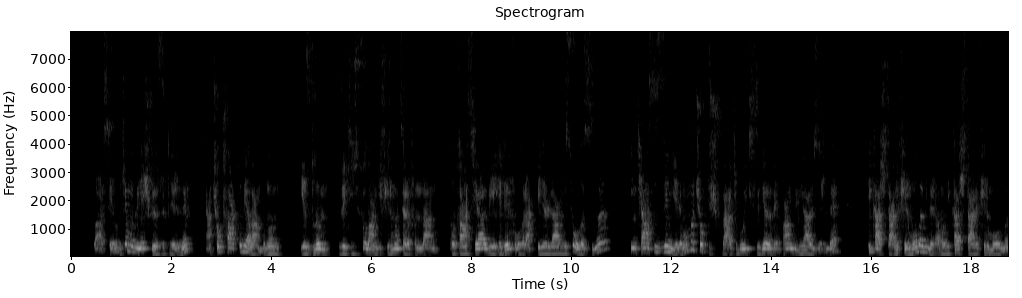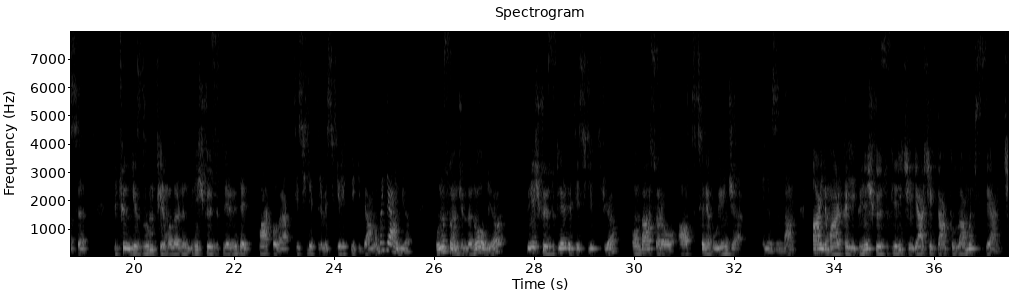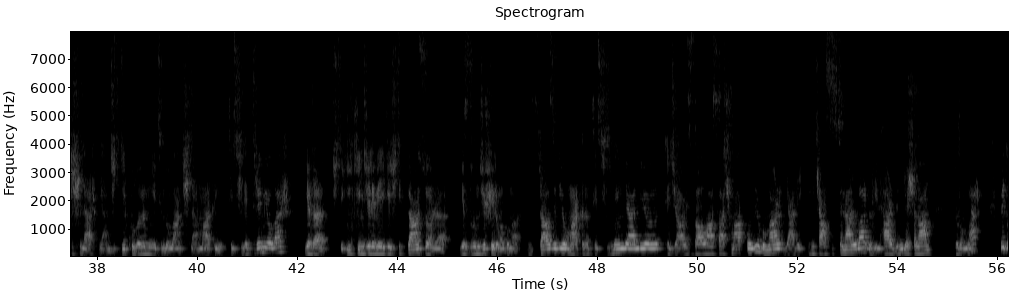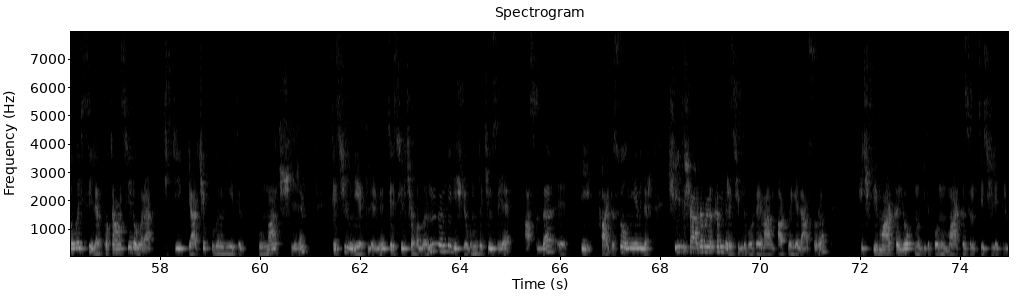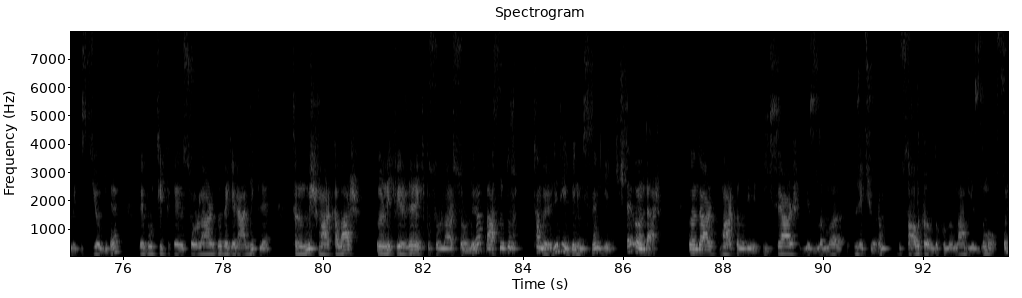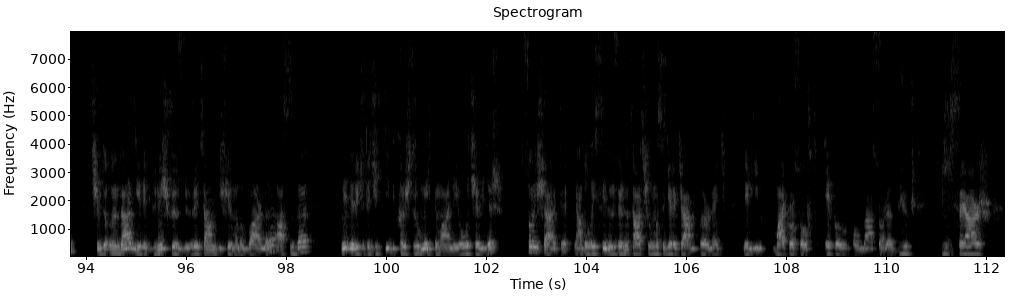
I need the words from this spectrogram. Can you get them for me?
varsayalım ki ama güneş gözlüklerinin yani çok farklı bir alan. Bunun yazılım üreticisi olan bir firma tarafından potansiyel bir hedef olarak belirlenmesi olasılığı imkansız demeyelim ama çok düşük. Belki bu ikisini bir arada yapan dünya üzerinde birkaç tane firma olabilir ama birkaç tane firma olması bütün yazılım firmalarının güneş gözlüklerini de marka olarak tescil ettirmesi gerektiği gibi anlama gelmiyor. Bunun sonucunda ne oluyor? Güneş gözlükleri de tescil ettiriyor. Ondan sonra o 6 sene boyunca en azından aynı markayı güneş gözlükleri için gerçekten kullanmak isteyen kişiler yani ciddi kullanım niyetinde olan kişiler markayı tescil ettiremiyorlar ya da işte ilk incelemeye geçtikten sonra yazılımcı firma buna itiraz ediyor, markanın tescilini engelliyor, tecavüz davası açma hakkı oluyor. Bunlar yani imkansız senaryolar da değil, her gün yaşanan durumlar ve dolayısıyla potansiyel olarak ciddi gerçek kullanım niyeti bulunan kişilerin tescil niyetlerinin, tescil çabalarının önüne geçiliyor. Bunun da kimseye aslında e, bir faydası olmayabilir. Şeyi dışarıda bırakabiliriz şimdi burada hemen akla gelen soru. Hiçbir marka yok mu gidip onun markasını tescil ettirmek istiyor gibi ve bu tip e, sorularda da genellikle tanınmış markalar örnek verilerek bu sorular soruluyor. Aslında dur tam öyle değil. Benim ismim diyelim ki işte Önder. Önder markalı bir bilgisayar yazılımı üretiyorum. Bu sağlık alanında kullanılan bir yazılım olsun. Şimdi Önder diye de bir güneş gözlüğü üreten bir firmanın varlığı aslında ne derecede ciddi bir karıştırılma ihtimaline yol açabilir? Soru işareti. Yani dolayısıyla üzerinde tartışılması gereken örnek ne bileyim Microsoft, Apple ondan sonra büyük bilgisayar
